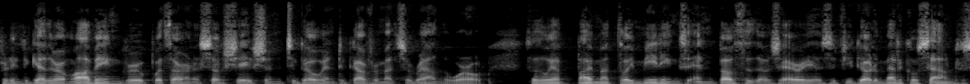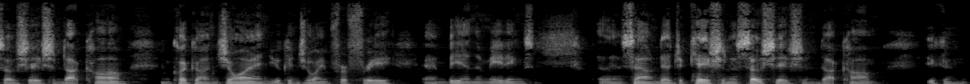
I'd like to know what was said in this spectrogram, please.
putting together a lobbying group with our association to go into governments around the world. So we have bi-monthly meetings in both of those areas. If you go to medicalsoundassociation.com and click on join, you can join for free and be in the meetings. Uh, and soundeducationassociation.com, you can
